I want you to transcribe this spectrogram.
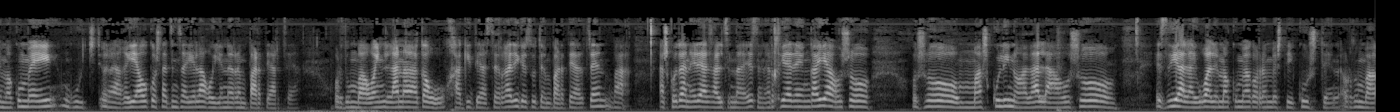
Emakumei gutx, ora, gehiago kostatzen zaiela goien erren parte hartzea. Orduan, ba, guain lana dakagu jakitea zergarik ez duten parte hartzen, ba, askotan ere azaltzen da, ez, energiaren gaia oso oso maskulinoa dala, oso ez diala igual emakumeak horren beste ikusten. Orduan ba,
